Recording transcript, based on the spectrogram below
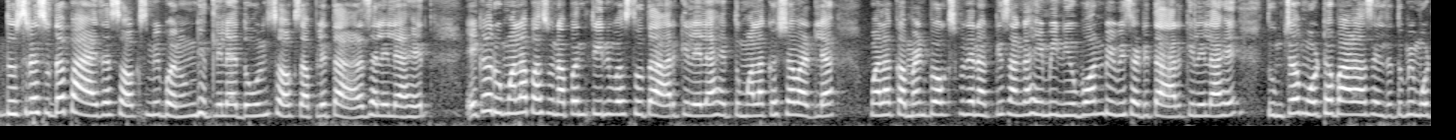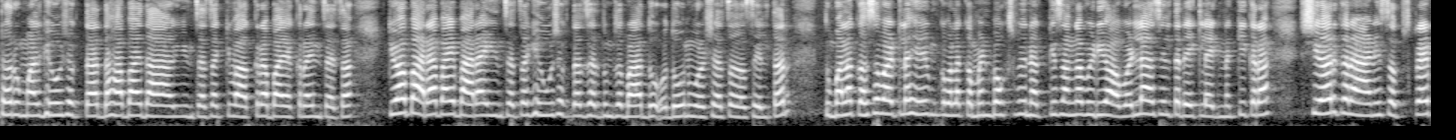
दुसऱ्यासुद्धा पायाचा सॉक्स मी बनवून घेतलेले आहे दोन सॉक्स आपले तयार झालेले आहेत. एका रुमालापासून आपण तीन वस्तू तयार केलेल्या आहेत. तुम्हाला कशा वाटल्या? मला कमेंट बॉक्समध्ये नक्की सांगा. हे मी न्यूबॉर्न बेबीसाठी तयार केलेलं आहे. तुमचं मोठं बाळ असेल तर तुम्ही मोठा रुमाल घेऊ शकता. दहा बाय दहा इंचाचा किंवा अकरा बाय अकरा इंचाचा किंवा बारा बाय बारा इंचाचा घेऊ शकता. जर तुमचं बाळ दो दोन वर्षाचं असेल तर. तुम्हाला कसं वाटलं हे मला कमेंट बॉक्समध्ये नक्की सांगा. व्हिडिओ आवडला असेल तर एक लाईक नक्की करा. शेअर करा आणि सबस्क्राईब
